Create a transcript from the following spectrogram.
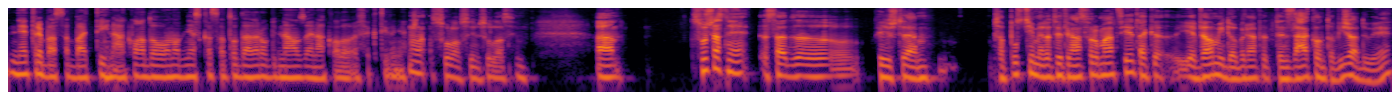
netreba sa bať tých nákladov, ono dneska sa to dá robiť naozaj nákladov efektívne. No, súhlasím, súhlasím. A súčasne sa, e, keď už teda sa pustíme do tej transformácie, tak je veľmi dobré, ten zákon to vyžaduje,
